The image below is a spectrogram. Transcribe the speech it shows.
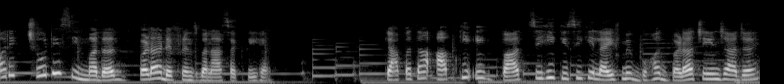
और एक छोटी सी मदद बड़ा डिफरेंस बना सकती है। क्या पता आपकी एक बात से ही किसी की लाइफ में बहुत बड़ा चेंज आ जाए?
